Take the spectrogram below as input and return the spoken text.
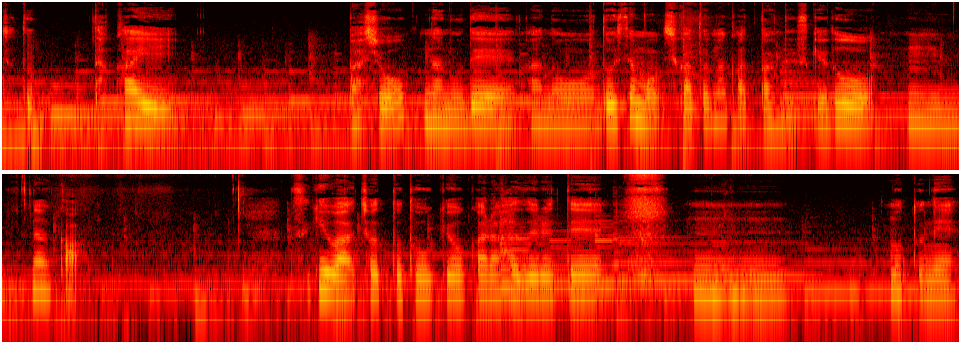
ちょっと高い場所なのであのどうしても仕方なかったんですけど、うん、なんか次はちょっと東京から外れてうんもっとね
